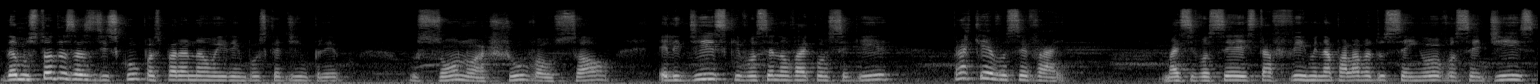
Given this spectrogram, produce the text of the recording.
Damos todas as desculpas para não ir em busca de emprego. O sono, a chuva, o sol. Ele diz que você não vai conseguir para que você vai? Mas se você está firme na palavra do Senhor, você diz:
